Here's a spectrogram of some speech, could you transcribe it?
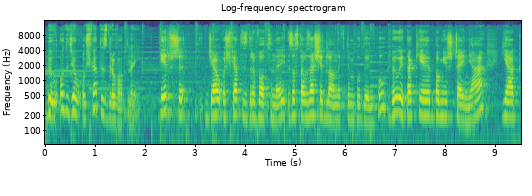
był oddział oświaty zdrowotnej. Pierwszy dział oświaty zdrowotnej został zasiedlony w tym budynku. Były takie pomieszczenia jak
